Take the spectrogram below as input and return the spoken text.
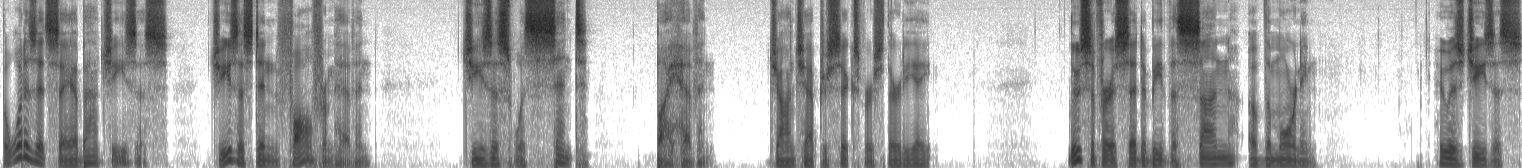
But what does it say about Jesus? Jesus didn't fall from heaven. Jesus was sent by heaven. John chapter 6 verse 38. Lucifer is said to be the son of the morning. Who is Jesus?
